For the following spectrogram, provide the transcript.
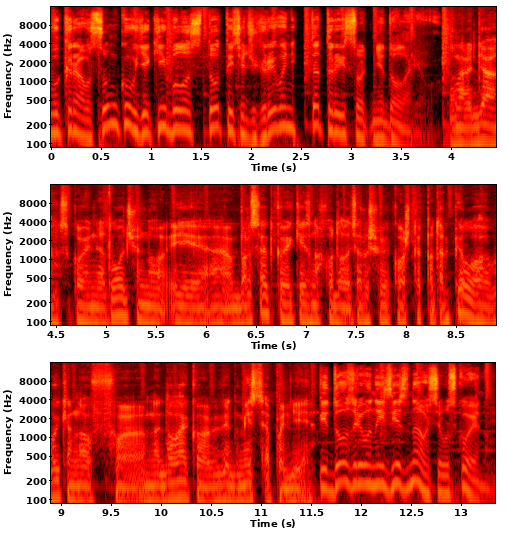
вкрав сумку, в якій було 100 тисяч гривень та три сотні доларів. Знаряддя скоєння злочину і е, барсетку, в якій знаходилися грошові кошти потерпілого, викинув е, недалеко від місця події. Підозрюваний зізнався у скоєному.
